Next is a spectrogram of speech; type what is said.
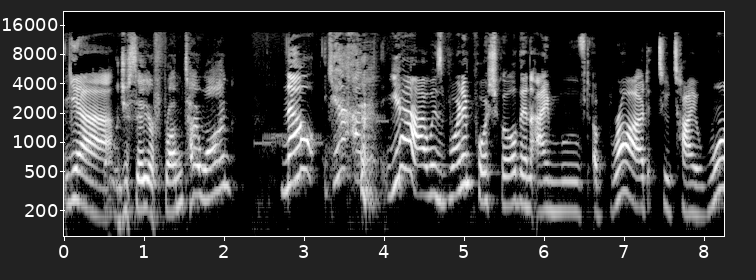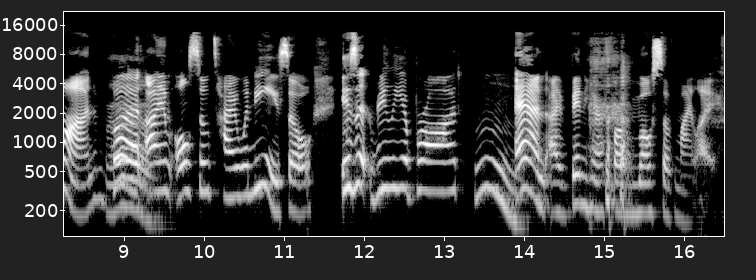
yeah. Would you say you're from Taiwan? No, yeah, I- yeah. I was born in Portugal, then I moved abroad to Taiwan, but Ah. I am also Taiwanese. So, is it really abroad? Hmm. And I've been here for most of my life.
